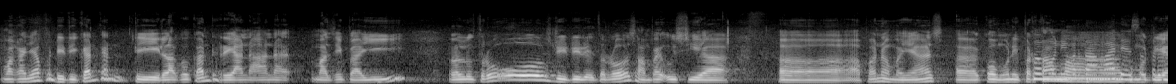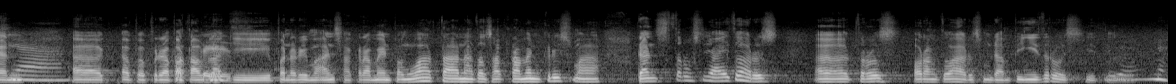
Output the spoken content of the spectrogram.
Makanya pendidikan kan dilakukan dari anak-anak masih bayi, lalu terus dididik terus sampai usia eh, apa namanya eh, komuni pertama, Komuni pertama dan kemudian seterusnya. eh, eh, beberapa tahun Baptis. lagi penerimaan sakramen penguatan atau sakramen krisma dan seterusnya itu harus eh, terus orang tua harus mendampingi terus gitu. Nah,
